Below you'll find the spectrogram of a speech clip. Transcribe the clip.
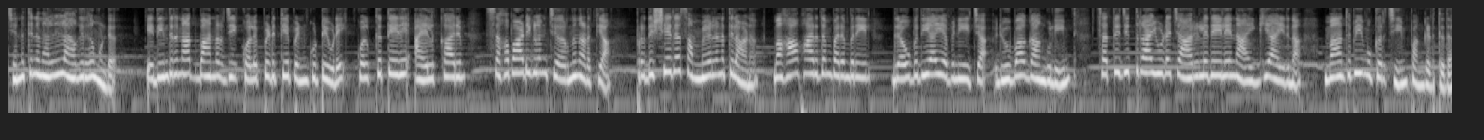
ജനത്തിന് നല്ല ആഗ്രഹമുണ്ട്. യതീന്ദ്രനാഥ് ബാനർജി കൊലപ്പെടുത്തിയ പെൺകുട്ടിയുടെ കൊൽക്കത്തയിലെ അയൽക്കാരും സഹപാഠികളും ചേർന്ന് നടത്തിയ പ്രതിഷേധ സമ്മേളനത്തിലാണ് മഹാഭാരതം പരമ്പരയിൽ ദ്രൗപതിയായി അഭിനയിച്ച രൂപ ഗാംഗുലിയും സത്യജിത് റായിയുടെ ചാരുലതയിലെ നായികയായിരുന്ന മാധവി മുഖർജിയും പങ്കെടുത്തത്.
